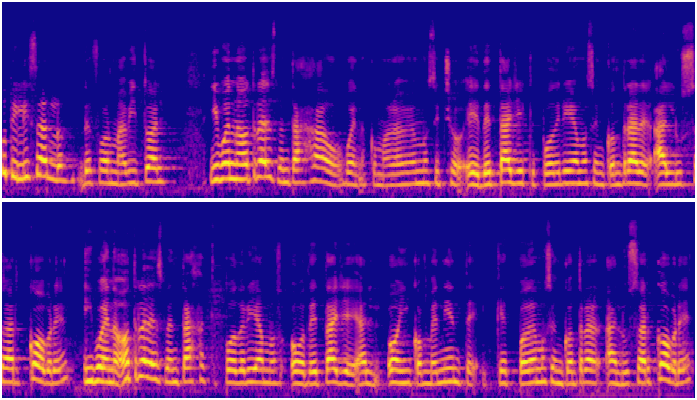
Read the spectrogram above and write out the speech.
utilizarlo de forma habitual. Y bueno, otra desventaja, o bueno, como lo habíamos dicho, eh, detalle que podríamos encontrar al usar cobre. Y bueno, otra desventaja que podríamos, o detalle o inconveniente que podemos encontrar al usar cobre,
